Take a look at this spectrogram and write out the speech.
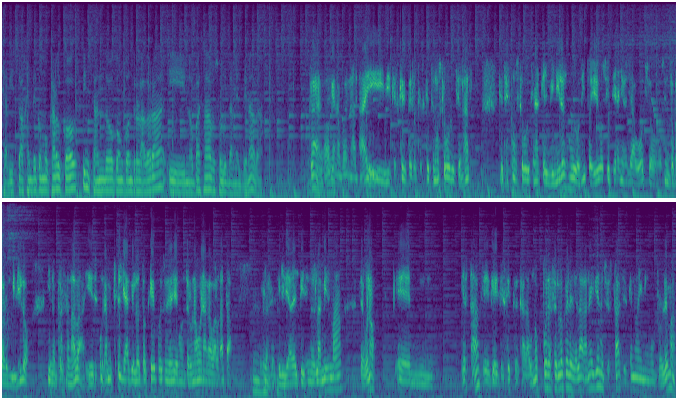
se ha visto a gente como Carl Cox pinchando con controladora y no pasa absolutamente nada. Claro, que no pasa nada. Y que es que, pero que es que tenemos que evolucionar. Que tenemos que evolucionar. Que el vinilo es muy bonito. Yo llevo siete años ya, ocho, sin tocar un vinilo y no pasa nada. Y seguramente el día que lo toque, pues voy a montar una buena cabalgata. Porque la sensibilidad del piso no es la misma. Pero bueno, eh, ya está, que, que, cada uno puede hacer lo que le dé la gana y bien hecho está, si es que no hay ningún problema.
